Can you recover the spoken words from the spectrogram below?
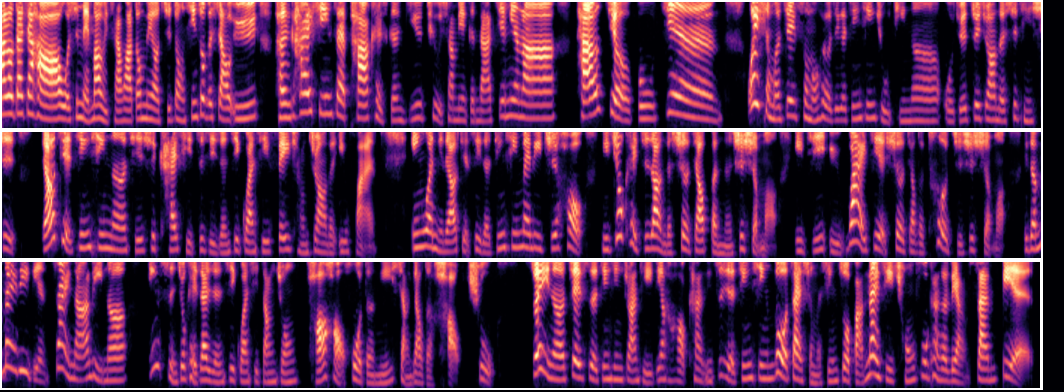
Hello，大家好，我是美貌与才华都没有，只懂星座的小鱼，很开心在 Podcast 跟 YouTube 上面跟大家见面啦，好久不见。为什么这次我们会有这个金星主题呢？我觉得最重要的事情是了解金星呢，其实是开启自己人际关系非常重要的一环，因为你了解自己的金星魅力之后，你就可以知道你的社交本能是什么，以及与外界社交的特质是什么，你的魅力点在哪里呢？因此，你就可以在人际关系当中好好获得你想要的好处。所以呢，这次的金星专题一定要好好看，你自己的金星落在什么星座，把那集重复看个两三遍。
